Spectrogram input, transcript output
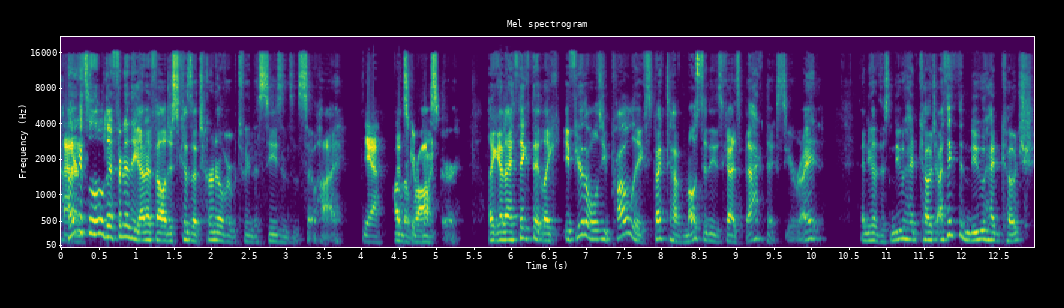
I, I think it's a little different in the NFL just because the turnover between the seasons is so high. Yeah, on the roster. Point. Like, and I think that like if you're the Wolves, you probably expect to have most of these guys back next year, right? And you have this new head coach. I think the new head coach.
